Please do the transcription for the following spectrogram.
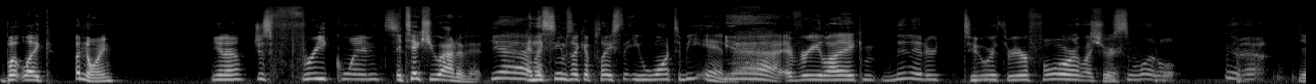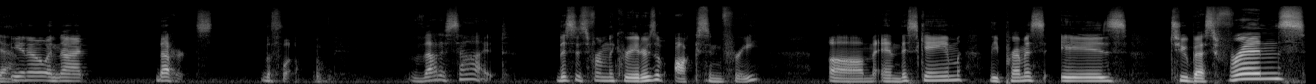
but like annoying. You know? Just frequent. It takes you out of it. yeah. and like, this seems like a place that you want to be in. yeah, every like minute or two or three or four, like Sure. there's some little Yeah. you know, and that that hurts the flow. That aside, this is from the creators of Oxenfree. Um, and this game, the premise is two best friends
